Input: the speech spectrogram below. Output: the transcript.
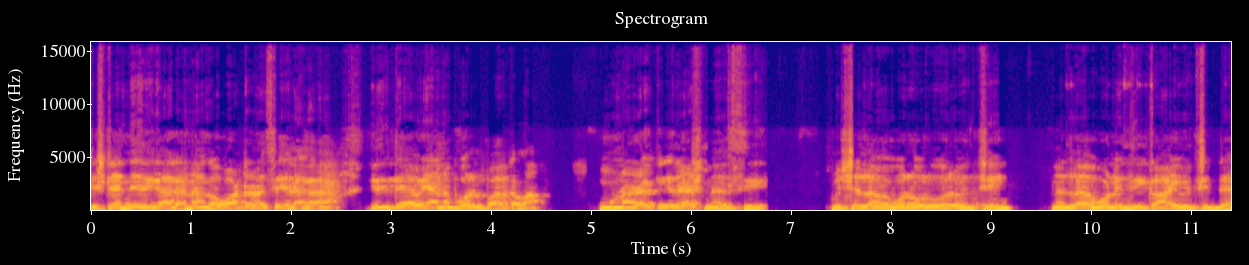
கிருஷ்ணஞ்சேரிக்காக நாங்கள் ஓட்டரை செய்கிறோங்க இது தேவையான பொருள் பார்க்கலாம். மூணு அழகு ரேஷன் அரிசி. மிஷினில் ஒரு ஊற ஊற வச்சு நல்லா உணர்த்தி காய வச்சுட்டு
